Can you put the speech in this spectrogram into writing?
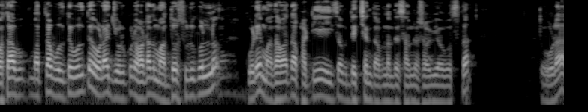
কথাবার্তা বলতে বলতে ওরা জোর করে হঠাৎ মারধর শুরু করল করে মাথা ব্যথা ফাটিয়ে এইসব দেখছেন তো আপনাদের সামনে সবই অবস্থা। তো ওরা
